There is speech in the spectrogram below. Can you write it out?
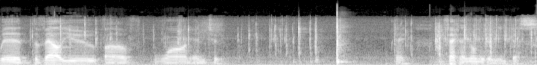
with the value of 1 and 2. Okay? In fact, I don't even need this.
